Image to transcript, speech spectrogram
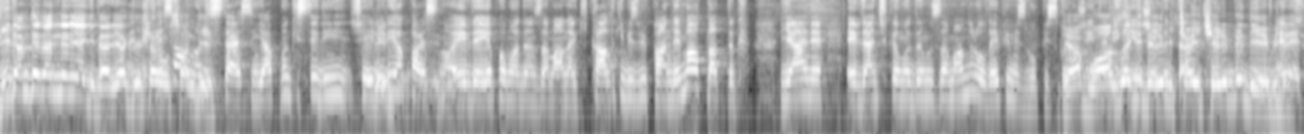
Didem denen nereye gider ya Yani Gülşen nefes olsan almak değil. istersin. Yapmak istediğin şeyleri Ne- yaparsın o evde yapamadığın zamanlar ki kaldı ki biz bir pandemi atlattık. Yani evden çıkamadığımız zamanlar oldu. Hepimiz bu Ya psikolojiyi tabii Boğaz'a ki gidelim bir da. çay içelim de diyebilirsin Evet.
